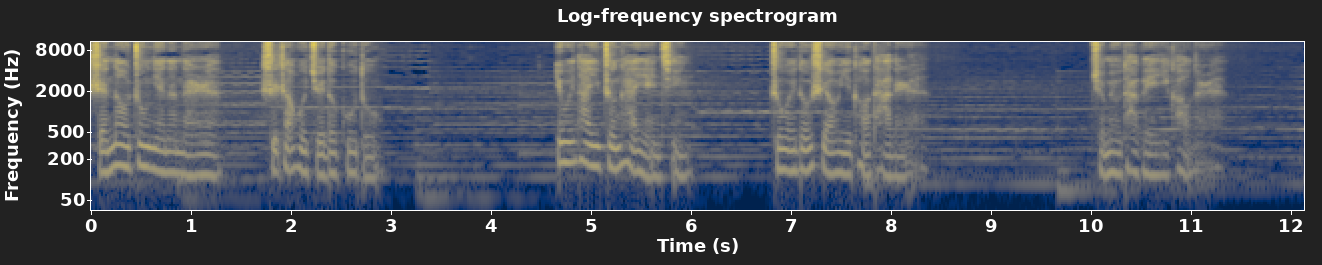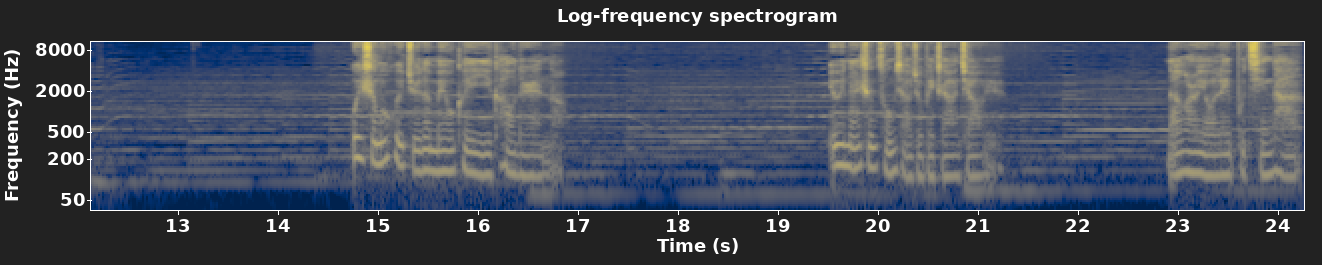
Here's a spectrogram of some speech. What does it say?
人到中年的男人，时常会觉得孤独，因为他一睁开眼睛，周围都是要依靠他的人，却没有他可以依靠的人。”为什么会觉得没有可以依靠的人呢？因为男生从小就被这样教育：男儿有泪不轻弹，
